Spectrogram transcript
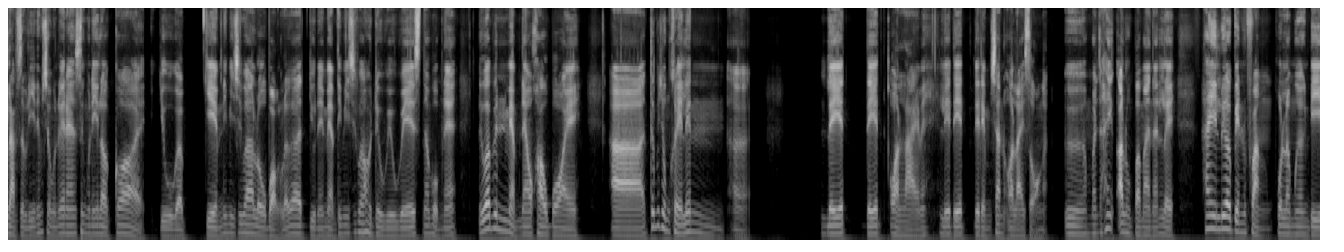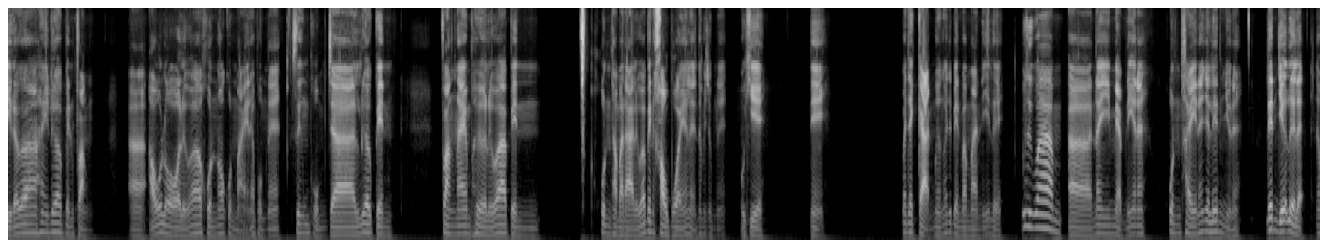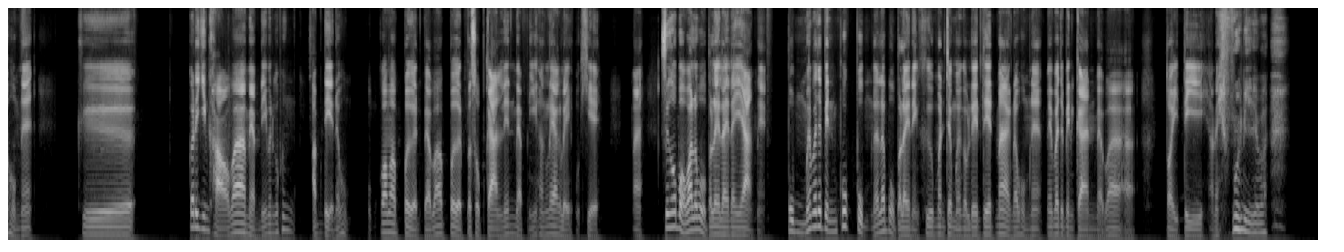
กลับสวัสดีท่านผู้ชมกันด้วยนะ ซึ่งวันนี้เราก็อยู่กับเกมที่มีชื่อว่า Roblox แล้วก็อยู่ในแมปที่มีชื่อว่า The Wild West นะผมนะ หรือว่าเป็นแมปแนวคาวบอยอ่าท่านผู้ชมเคยเล่นเอ่อ Red Dead Online ไหม Red Dead Redemption Online 2อะเออมันจะให้อารมณ์ประมาณนั้นเลย ให้เลือกเป็นฝั่งพลเมืองดี แล้วก็ให้เลือกเป็นฝั่งอ่า outlaw หรือว่าคนนอกกฎหมายนะผมนะ ซึ่งผมจะเลือกเป็นฝั่งนายอำเภอหรือว่าเป็น คนธรรมดาหรือว่าเป็นคาวบอยนั่นแหละท่านผู้ชมเนะโอเคนี่บรรยากาศเมืองก็จะเป็นประมาณนี้เลย รู้สึกว่าอ่าในแมปนี้นะคนไทยน่าจะเล่นอยู่นะเล่นเยอะเลยแหละนะผมนะ คือก็ได้ยินข่าวว่าแมปนี้มันก็เพิ่งอัปเดตนะผมผมก็มาเปิดแบบว่าเปิดประสบการณ์เล่นแมปนี้ครั้งแรกเลยโอเคมาซึ่งเขาบอกว่าระบบอะไรหลายๆอย่างเนี่ยปุ่มไม่ว่าจะเป็นพวกปุ่มและระบบอะไรเนี่ยคือมันจะเหมือนกับ Red Dead มากนะผมเนี่ยไม่ว่าจะเป็นการแบบว่า ต่อยตีอะไรพวกนี้ใช่ปะ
